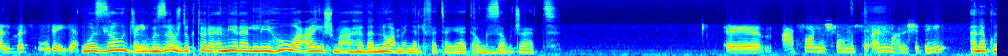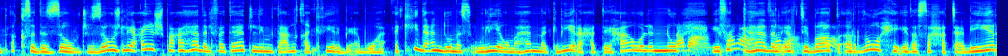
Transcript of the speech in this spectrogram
المسؤولية. والزوج طيب والزوج دكتورة أميرة اللي هو عايش مع هذا النوع من الفتيات أو الزوجات. آه عفوا مش فاهمة السؤال معلش تاني أنا كنت أقصد الزوج الزوج اللي عايش مع هذا الفتاة اللي متعلقة كثير بأبوها أكيد عنده مسؤولية ومهمة كبيرة حتى يحاول أنه طبعا يفك طبعا هذا طبعا الارتباط آه. الروحي إذا صح التعبير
